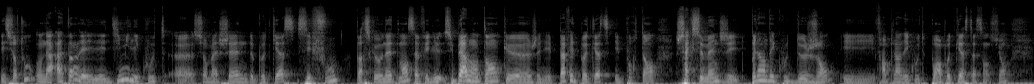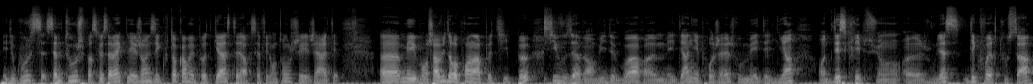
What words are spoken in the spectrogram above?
et, surtout, on a atteint les, 10 000 écoutes euh, sur ma chaîne de podcast. C'est fou parce que honnêtement, ça fait super longtemps que je n'ai pas fait de podcast et pourtant, chaque semaine, j'ai plein d'écoutes de gens et enfin plein d'écoutes pour un podcast Ascension. Et du coup, ça, me touche parce que c'est vrai que les gens ils écoutent encore mes podcasts alors que ça fait longtemps que j'ai arrêté. Euh, mais bon, j'ai envie de reprendre un petit peu. Si vous avez envie de voir mes derniers projets, je vous mets des liens en description. je vous laisse découvrir tout ça.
